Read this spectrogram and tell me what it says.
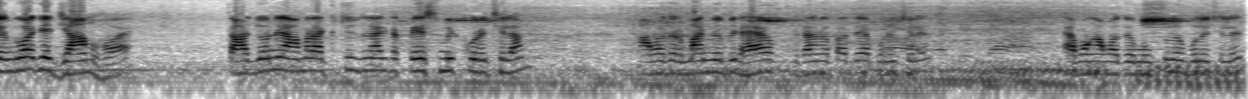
গেন্দুয়া যে জাম হয়, তার জন্য আমরা কিছুদিন আগে প্রেস মিট করেছিলাম। আমাদের মাননীয় বিধায়ক বিধান উপাধ্যায় বলেছিলেন এবং আমাদের মুকুলও বলেছিলেন।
